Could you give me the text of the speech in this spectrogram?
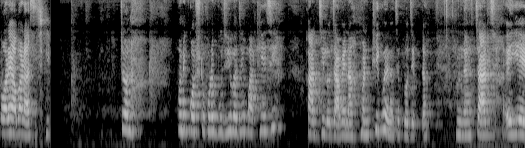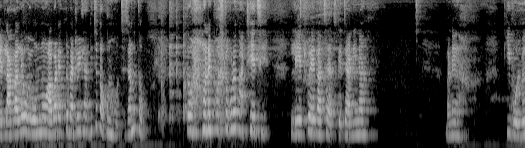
পরে আবার আসছি। চলো অনেক কষ্ট করে বুঝিয়ে বাজিয়ে পাঠিয়েছি। কাটছিল যাবে না। মানে ঠিক হয়ে গেছে প্রজেক্টটা চার্জ ইয়ে লাগালে ওই অন্য আবার একটা ব্যাটারি লাগিয়েছে তখন হচ্ছে জানো তো? তো অনেক কষ্ট করে পাঠিয়েছি। লেট হয়ে গেছে আজকে জানি না। মানে কি বলবে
